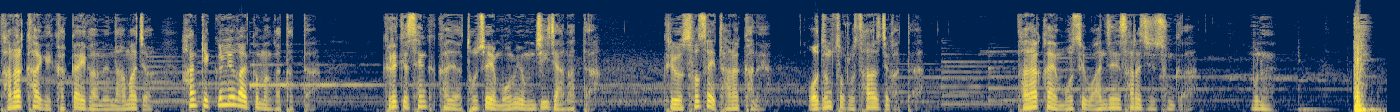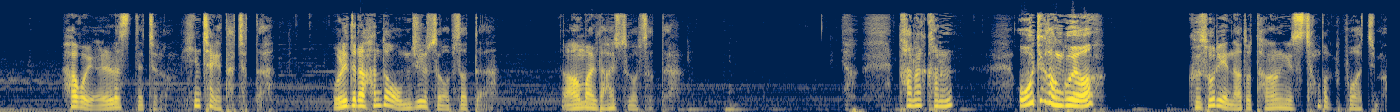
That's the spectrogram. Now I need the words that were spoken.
다나카에게 가까이 가면 나마저 함께 끌려갈 것만 같았다. 그렇게 생각하자 도저히 몸이 움직이지 않았다. 그리고 서서히 다나카는 어둠 속으로 사라져갔다. 다나카의 모습이 완전히 사라진 순간 문은 하고 열렸을 때처럼 힘차게 닫혔다. 우리들은 한동안 움직일 수가 없었다. 아무 말도 할 수가 없었다. 야, 다나카는 어디 간 거야? 그 소리에 나도 당황해서 창밖을 보았지만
